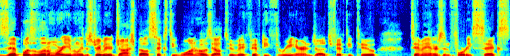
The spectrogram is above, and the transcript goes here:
Zip was a little more evenly distributed. Josh Bell 61, Jose Altuve 53, Aaron Judge 52, Tim Anderson 46.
